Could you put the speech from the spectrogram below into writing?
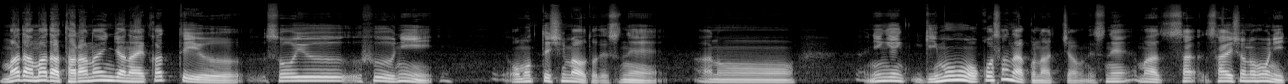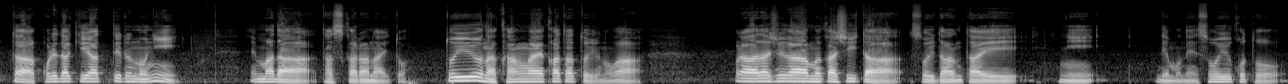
まだまだ足らないんじゃないかっていうそういうふうに思ってしまうとですねあのー人間疑問を起こさなくなっちゃうんですね。まあ最初の方に言ったこれだけやってるのにまだ助からないとというような考え方というのはこれは私が昔いたそういう団体にでもねそういうことを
